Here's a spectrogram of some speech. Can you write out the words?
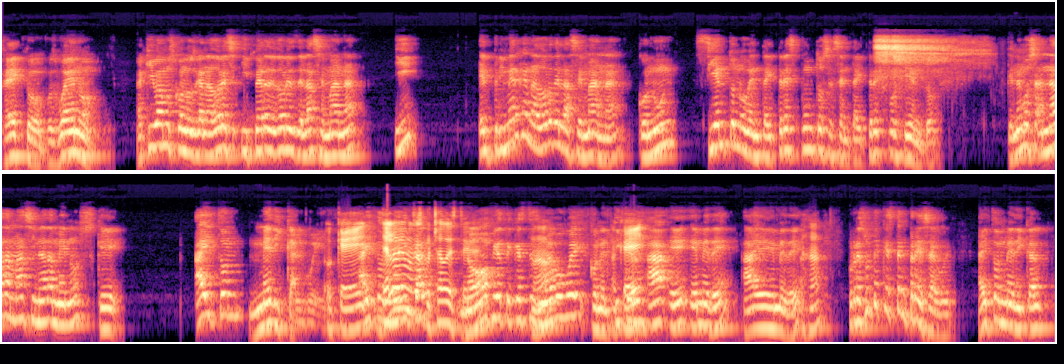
Perfecto, pues bueno, aquí vamos con los ganadores y perdedores de la semana y el primer ganador de la semana con un 193.63%, tenemos a nada más y nada menos que Aiton Medical, güey. Ok, ya lo habíamos escuchado este. No, fíjate que este es nuevo, güey, con el ticker AEMD, AEMD. Pues resulta que esta empresa, güey, Aiton Medical,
